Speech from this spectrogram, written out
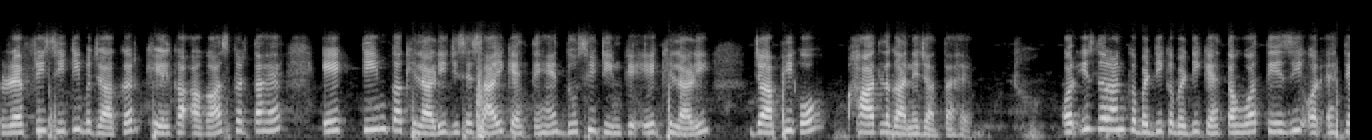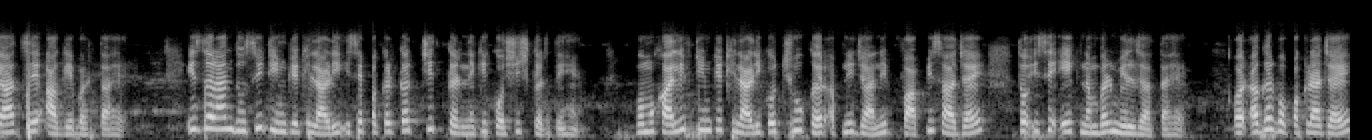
रेफरी सीटी बजाकर खेल का आगाज़ करता है। एक टीम का खिलाड़ी, जिसे साई कहते हैं, दूसरी टीम के एक खिलाड़ी जाफी को हाथ लगाने जाता है और इस दौरान कबड्डी कबड्डी कहता हुआ तेज़ी और एहतियात से आगे बढ़ता है। इस दौरान दूसरी टीम के खिलाड़ी इसे पकड़कर चित करने की कोशिश करते हैं। वो मुखालिफ टीम के खिलाड़ी को छू कर अपनी जानब वापिस आ जाए तो इसे एक नंबर मिल जाता है। और अगर वो पकड़ा जाए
